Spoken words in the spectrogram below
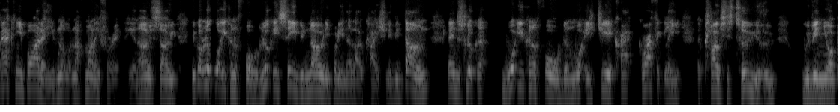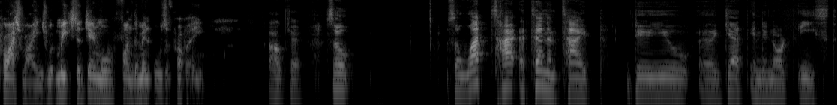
how can you buy that? You've not got enough money for it, you know. So you've got to look what you can afford. Look and see if you know anybody in the location. If you don't, then just look at what you can afford and what is geographically the closest to you within your price range, what meets the general fundamentals of property. Okay, so so what a tenant type do you uh, get in the northeast?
